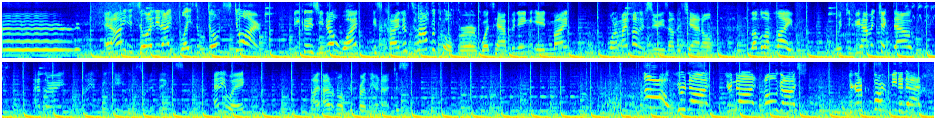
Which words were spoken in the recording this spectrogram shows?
And I decided I'd play some Don't Starve because you know what? It's kind of topical for what's happening in my one of my other series on the channel, Level Up Life, which if you haven't checked out, that's alright. I appreciate those sort of things. Anyway, I, I don't know if you're friendly or not, just No! You're not! You're not! Oh gosh! You're gonna fart me to death!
